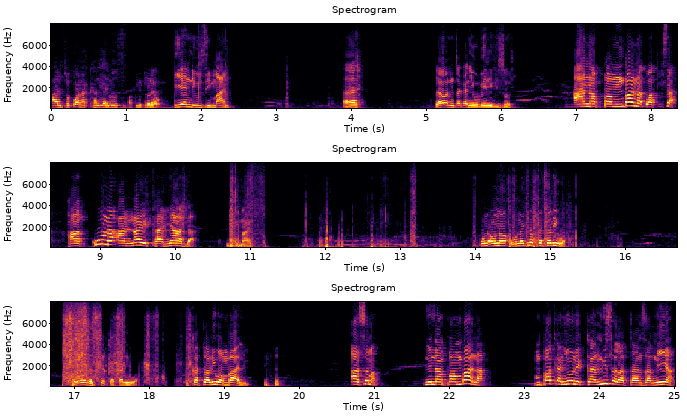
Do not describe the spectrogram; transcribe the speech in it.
alichokuwa na kalia Lucifer kilitolewa, iende uzimani. Eh, leo nataka nihubiri vizuri. Anapambana kuhakikisha hakuna anayekanyaga uzimani. Una, una, unajua kukataliwa? Unasikia kukataliwa, kukataliwa mbali Asema ninapambana mpaka nione kanisa la Tanzania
